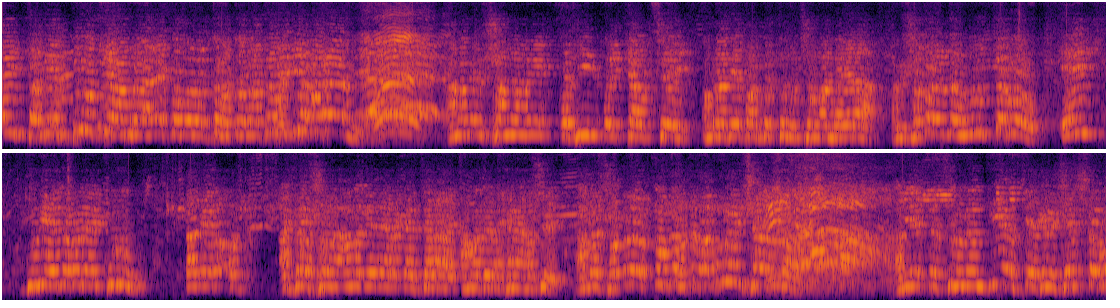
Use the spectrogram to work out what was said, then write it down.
এই তাদের বিরুদ্ধে আমরা একবদ্ধ হতে হইতে পারেন আমাদের সামনে অনেক কঠিন পরীক্ষা আসছে আমরা যে পার্বত্য মুসলমান ভাইয়েরা, আমি সকলের অনুরোধ করব, এই যদি এই ধরনের কোন তাদের আগ্রাসন আমাদের এলাকায় চালায় আমাদের এখানে আসে। আমরা সতেরো অত্যন্ত হতে পারব না আমি একটা স্লোগান দিয়ে আজকে এখানে শেষ করব।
